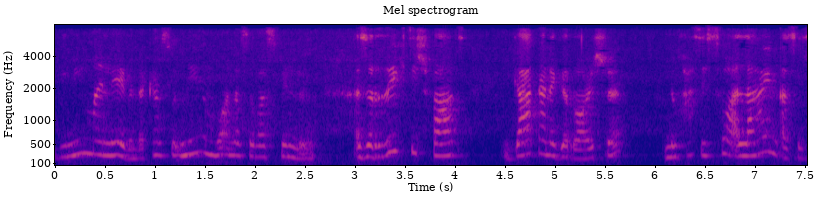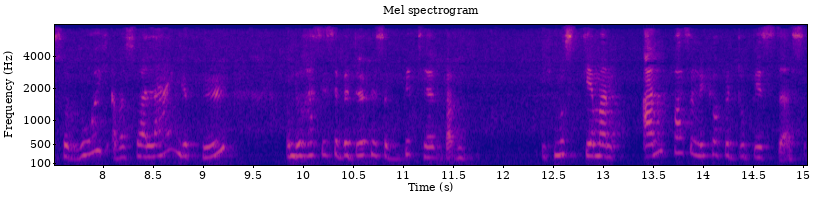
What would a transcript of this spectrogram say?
wie nie in meinem Leben, da kannst du nirgendwo anders sowas finden. Also richtig schwarz, gar keine Geräusche und du hast dich so allein, also so ruhig, aber so allein gefühlt. Und du hast diese Bedürfnisse, bitte, ich muss jemanden anfassen und ich hoffe, du bist das.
